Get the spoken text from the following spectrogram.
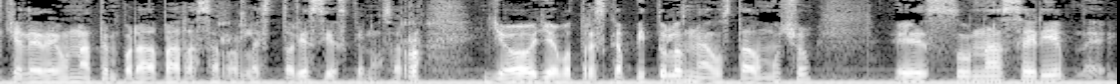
que le dé una temporada para cerrar la historia si es que no cerró. Yo llevo tres capítulos, me ha gustado mucho. Es una serie, eh,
